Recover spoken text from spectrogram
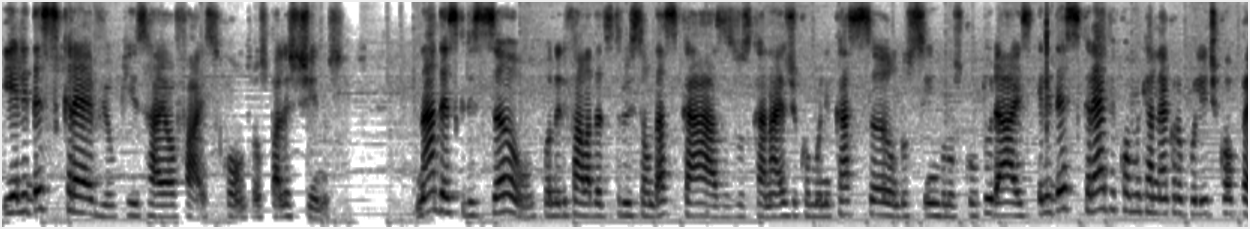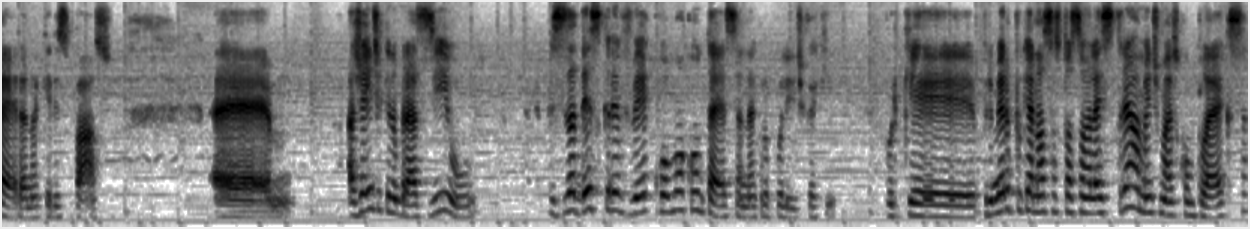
E ele descreve o que Israel faz contra os palestinos. Na descrição, quando ele fala da destruição das casas, dos canais de comunicação, dos símbolos culturais, ele descreve como que a necropolítica opera naquele espaço. É, a gente aqui no Brasil precisa descrever como acontece a necropolítica aqui. Porque, primeiro, porque a nossa situação é extremamente mais complexa.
